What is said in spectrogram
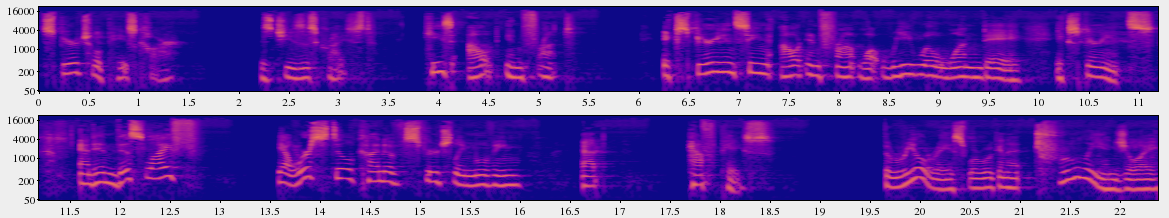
spiritual pace car is Jesus Christ. He's out in front, experiencing out in front what we will one day experience. And in this life, yeah, we're still kind of spiritually moving at half pace the real race where we're going to truly enjoy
